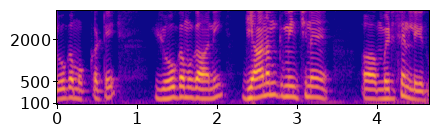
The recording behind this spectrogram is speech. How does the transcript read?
యోగం ఒక్కటే. యోగము కానీ ధ్యానంకి మించిన మెడిసిన్ లేదు.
